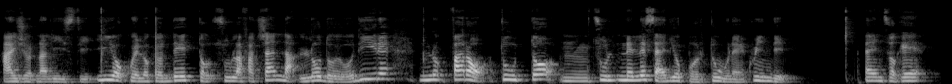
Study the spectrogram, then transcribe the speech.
Ai giornalisti. Io quello che ho detto sulla faccenda lo dovevo dire, farò tutto mh, mm, sul, nelle sedi opportune. Quindi penso che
